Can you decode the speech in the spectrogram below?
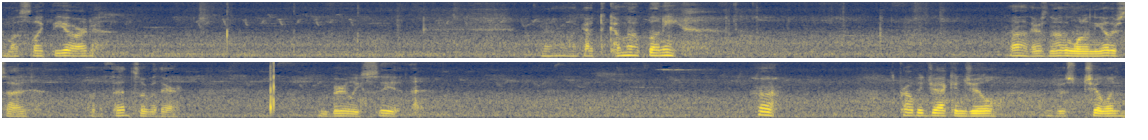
I must like the yard. Well, I got to come out, bunny. Ah, there's another one on the other side of the fence over there. Can barely see it. Huh. It's probably Jack and Jill. Just chilling.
